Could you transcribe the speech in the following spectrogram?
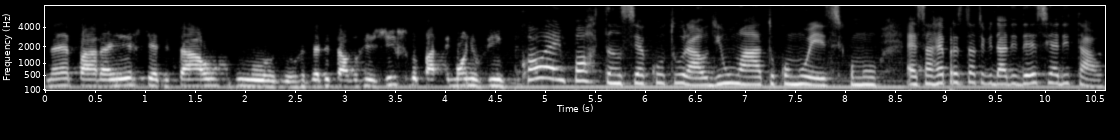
né, para este edital do, do, edital do registro do patrimônio vivo. Qual é a importância cultural de um ato como esse, como essa representatividade desse edital?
